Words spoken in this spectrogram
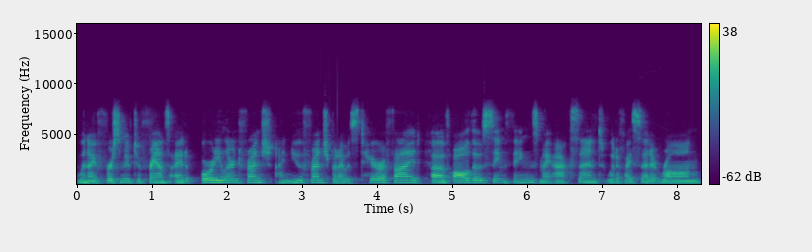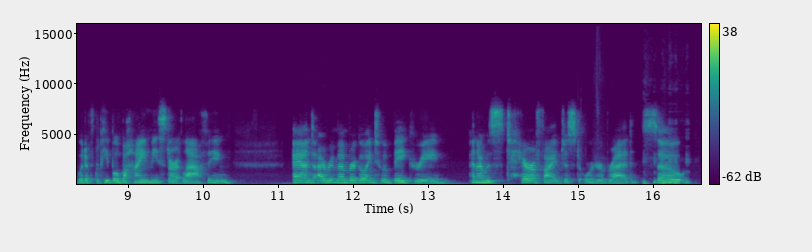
When I first moved to France, I had already learned French. I knew French, but I was terrified of all those same things my accent. What if I said it wrong? What if the people behind me start laughing? And I remember going to a bakery and I was terrified just to order bread. So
